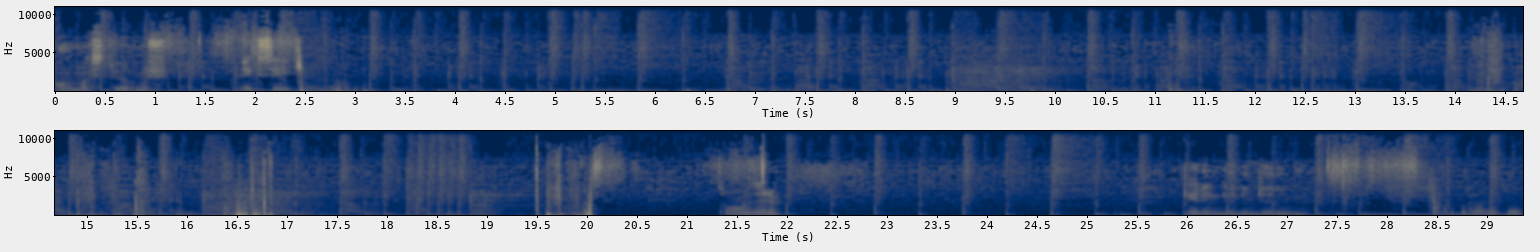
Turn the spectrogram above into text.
almak istiyormuş eksi 2 Devam edelim. Gelin gelin gelin. Bir tane box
